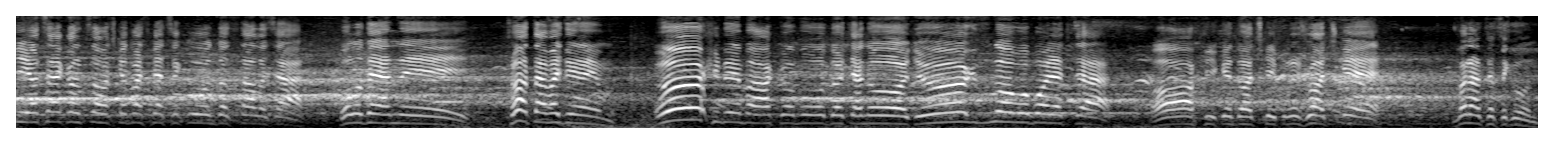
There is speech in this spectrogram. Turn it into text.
Ні, оце концовочка, 25 секунд осталося. Полуденний. Що там Вадим? Ох, нема кому дотягнуть. Ох, знову борються. Ох, і кидочки, і прыжочки. 12 секунд.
